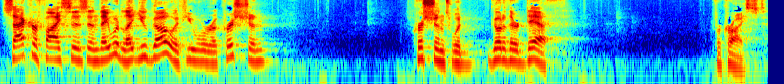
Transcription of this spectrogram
sacrifices, and they would let you go if you were a Christian. Christians would go to their death for Christ.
